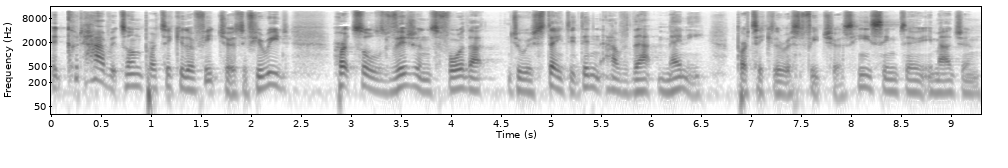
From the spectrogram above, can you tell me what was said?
It could have its own particular features. If you read Herzl's visions for that Jewish state, it didn't have that many particularist features. He seemed to imagine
